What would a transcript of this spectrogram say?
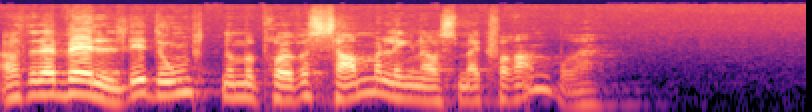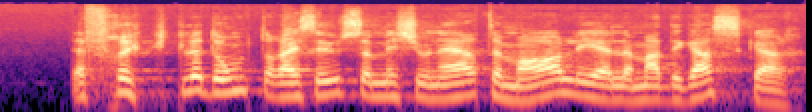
at det er veldig dumt når vi prøver å sammenligne oss med hverandre. Det er fryktelig dumt å reise ut som misjonær til Mali eller Madagaskar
